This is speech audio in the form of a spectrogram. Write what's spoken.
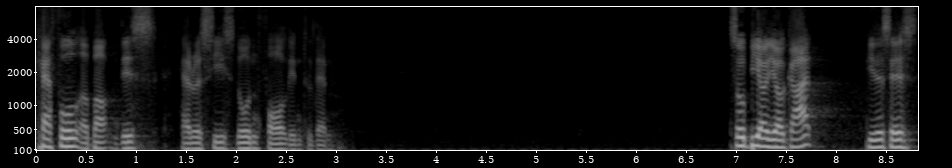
careful about these heresies. Don't fall into them. So be on your guard, Peter says,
